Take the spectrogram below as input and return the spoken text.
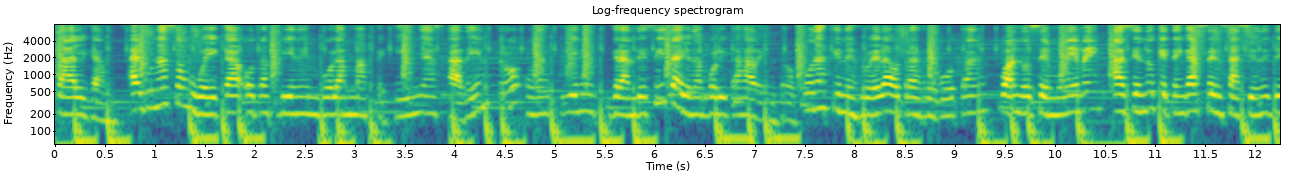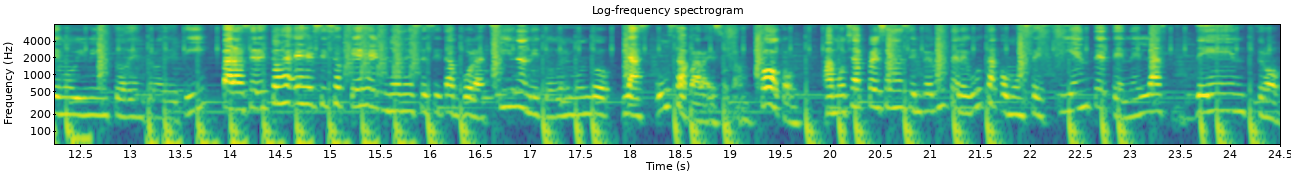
salgan. Algunas son huecas, otras vienen bolas más pequeñas adentro, unas vienen grandecitas y unas bolitas adentro. Unas tienen ruedas, otras rebotan cuando se mueven, haciendo que tengas sensaciones de movimiento dentro de ti. Para hacer estos ejercicios que no necesitas bolas chinas ni todo el mundo las usa para eso tampoco. A muchas personas simplemente les gusta cómo se siente tenerlas dentro.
